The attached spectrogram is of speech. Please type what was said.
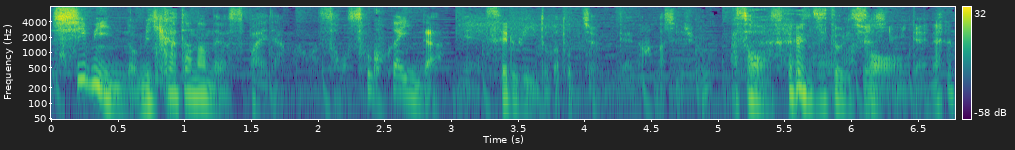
市民の味方なんだよ、スパイダーマンは。そう、そこがいいんだ。ねセルフィーとか撮っちゃうみたいな話でしょ？そうそう。自撮り写真みたいな。そう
